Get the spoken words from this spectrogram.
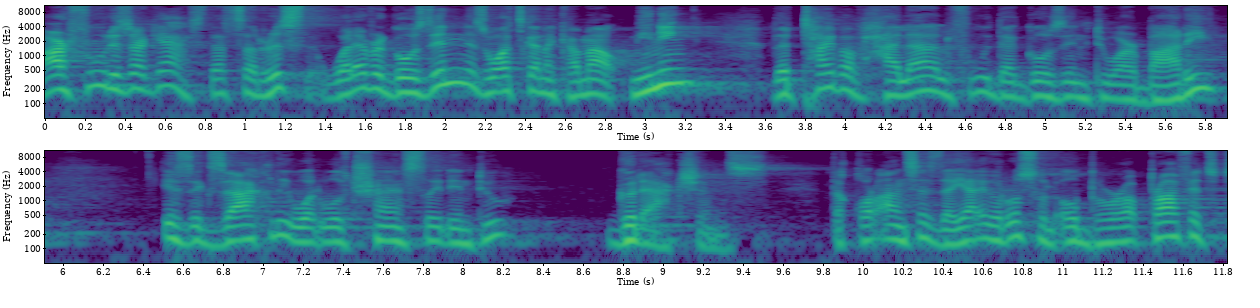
Our food is our gas. That's a risk. Whatever goes in is what's going to come out. Meaning, the type of halal food that goes into our body is exactly what will translate into good actions. The Quran says, Ya Rusul, O prophets,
